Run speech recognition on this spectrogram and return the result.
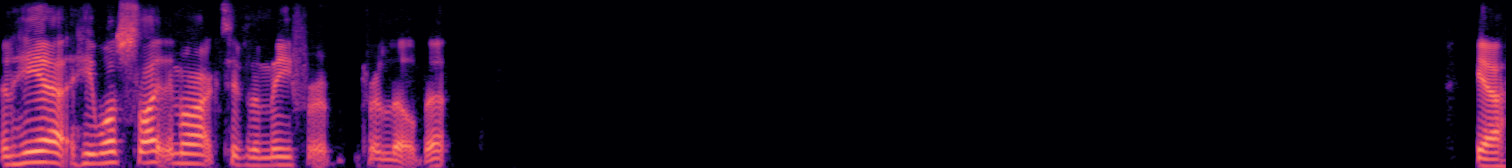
And here he was slightly more active than me for for a little bit. Yeah,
